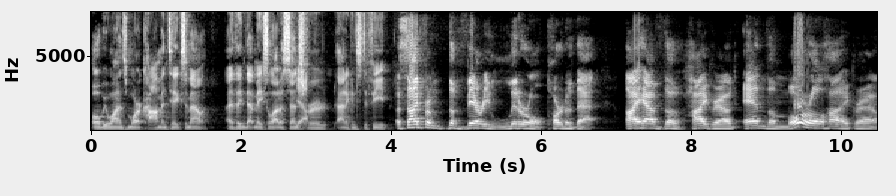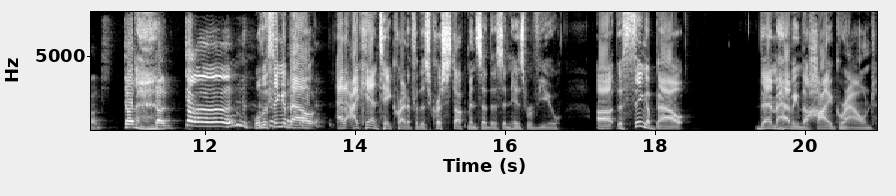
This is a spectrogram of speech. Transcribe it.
Obi Wan's more calm and takes him out. I think that makes a lot of sense yeah. for Anakin's defeat. Aside from the very literal part of that, I have the high ground and the moral high ground. Dun dun dun. well, the thing about and I can't take credit for this. Chris Stuckman said this in his review. Uh, the thing about them having the high ground.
